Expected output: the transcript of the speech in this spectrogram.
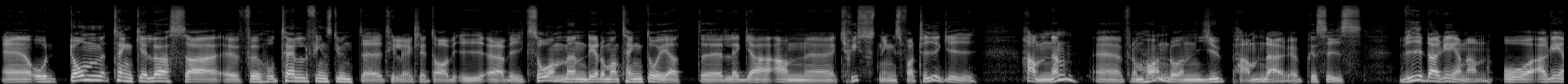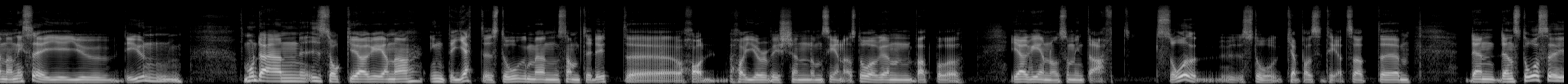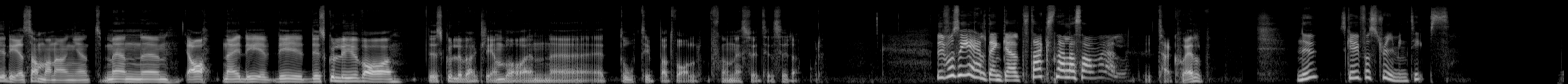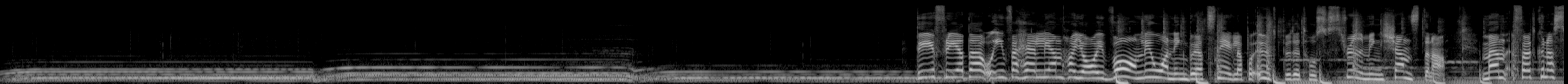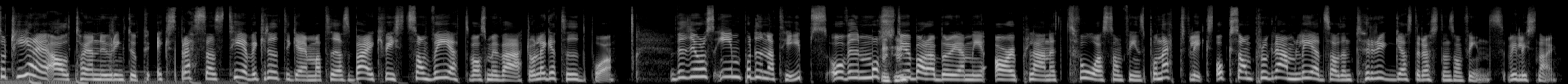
Eh, och de tänker lösa, eh, för hotell finns det ju inte tillräckligt av i Övik så, men det de har tänkt då är att eh, lägga an kryssningsfartyg i hamnen. För de har ändå en djuphamn där precis vid arenan. Och arenan i sig är ju, det är ju en modern ishockeyarena. Inte jättestor, men samtidigt har, har Eurovision de senaste åren varit på i arenor som inte haft så stor kapacitet. Så att eh, den, den står sig i det sammanhanget. Men eh, ja, nej, det, det, det, skulle ju vara, det skulle verkligen vara en, eh, ett otippat val från SVTs sida. Vi får se helt enkelt. Tack snälla Samuel. Tack själv. Nu ska vi få streamingtips. Det är fredag och inför helgen har jag i vanlig ordning börjat snegla på utbudet hos streamingtjänsterna. Men för att kunna sortera i allt har jag nu ringt upp Expressens tv-kritiker Mattias Bergqvist som vet vad som är värt att lägga tid på. Vi ger oss in på dina tips och vi måste mm -hmm. ju bara börja med Our Planet 2 som finns på Netflix och som programleds av den tryggaste rösten som finns. Vi lyssnar.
